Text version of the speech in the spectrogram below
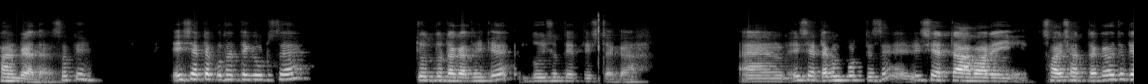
খান ব্রাদার্স ওকে এই শেয়ারটা কোথা থেকে উঠছে? চোদ্দ টাকা থেকে দুইশো তেত্রিশ টাকা। অ্যান্ড এই শেয়ারটা এখন পড়তেছে, এই শেয়ারটা আবার এই ছয় সাত টাকাও যদি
